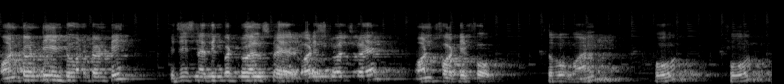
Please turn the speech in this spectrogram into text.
120 into 120, which is nothing but 12 square. What is 12 square? 144. So 1, 4, 4,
